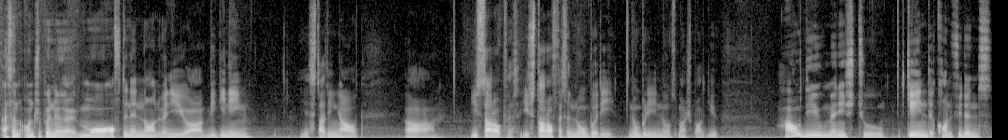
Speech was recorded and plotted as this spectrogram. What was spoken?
as an entrepreneur, more often than not, when you are beginning, you're starting out, uh, you start off as you start off as a nobody. Nobody knows much about you. How do you manage to gain the confidence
